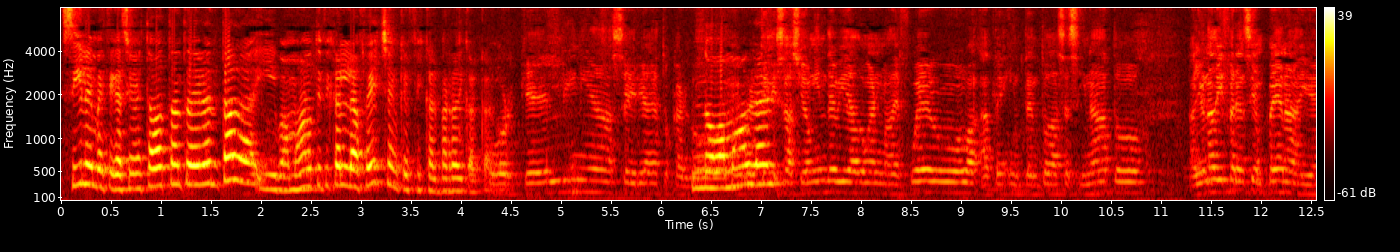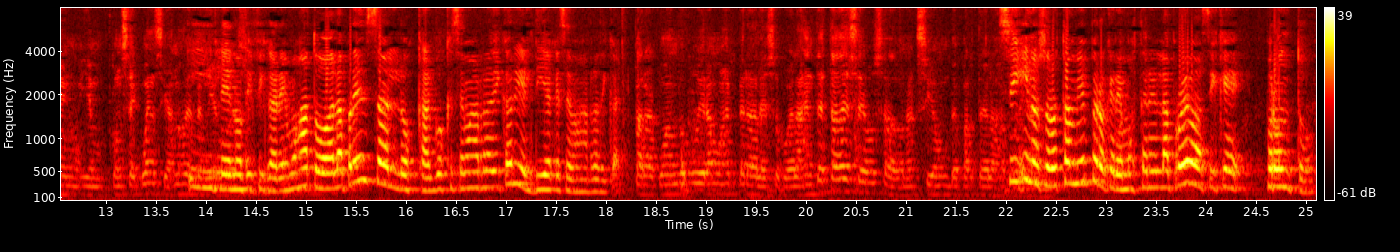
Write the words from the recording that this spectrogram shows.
Sí, la investigación está bastante adelantada y vamos a notificar la fecha en que el fiscal va a radicar cargos. ¿Por qué línea se irían estos cargos? No vamos a hablar- Utilización indebida de un arma de fuego, intento de asesinato. Hay una diferencia en penas y en, y en consecuencias, ¿no? Y le notificaremos a toda la prensa los cargos que se van a radicar y el día que se van a radicar. ¿Para cuándo pudiéramos esperar eso? Porque la gente está deseosa de una acción de parte de la Sí, y nosotros también, pero queremos tener la prueba, así que pronto,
